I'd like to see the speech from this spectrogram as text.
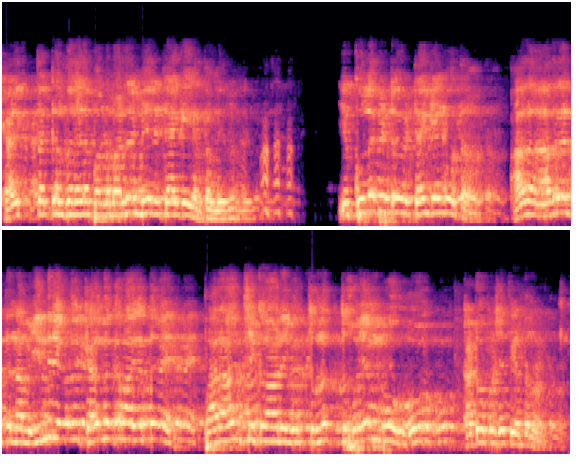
ಕೆಳತಕ್ಕಂತ ನೆಲ ಬಂದ್ ಮಾಡಿದ್ರೆ ಮೇಲೆ ಟ್ಯಾಂಕಿಗೆ ಇರ್ತಾವ ನೀರು ಈ ಕುಲ್ಲ ಬಿಟ್ಟು ಟ್ಯಾಂಕ್ ಹೆಂಗ್ ಹೋಗ್ತಾವ? ಅದ- ಅದರಂತೆ ನಮ್ಮ ಇಂದ್ರಿಯಗಳು ಕೆಳಮುಖವಾಗಿರ್ತವೆ. ಪರಾಂಚಿಕಾಣಿ ವ್ಯಕ್ತೃಣತ್ತು ಸ್ವಯಂಭೂ ಕಠೋಪನಿಷತ್ ಹೇಳ್ತಾನೆ ನೋಡಿ.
